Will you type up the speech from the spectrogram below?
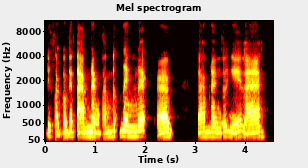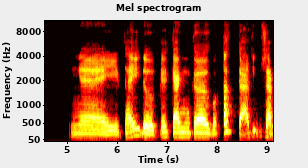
đức phật có cái tam năng tam bất năng đó. À, tam năng có nghĩa là ngài thấy được cái căn cơ của tất cả chúng sanh.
